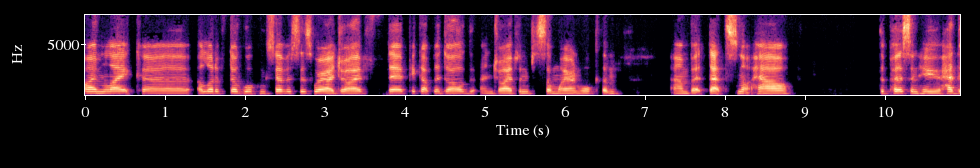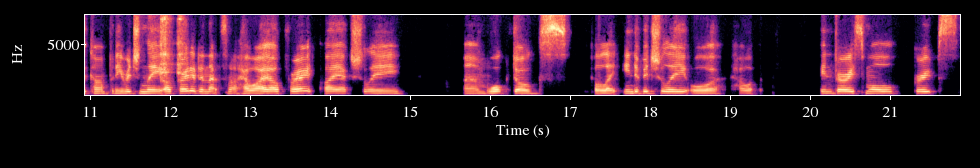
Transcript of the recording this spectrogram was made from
I'm like uh, a lot of dog walking services where I drive there, pick up the dog, and drive them to somewhere and walk them. Um, but that's not how the person who had the company originally operated, and that's not how I operate. I actually um, walk dogs individually or how in very small groups,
